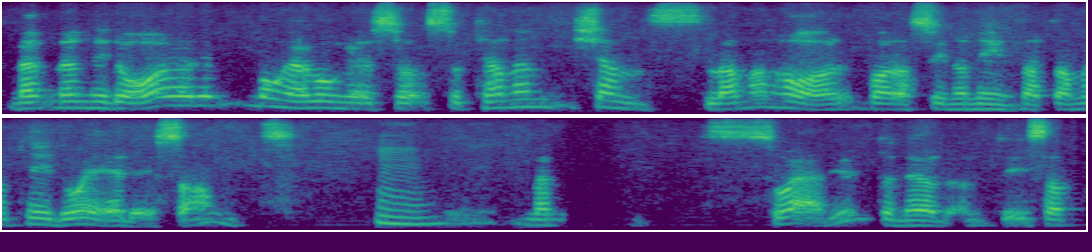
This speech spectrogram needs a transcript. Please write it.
Men, men idag är det många gånger så, så kan en känsla man har vara synonym för att ja, okej, då är det sant. Mm. Men så är det ju inte nödvändigtvis. Att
